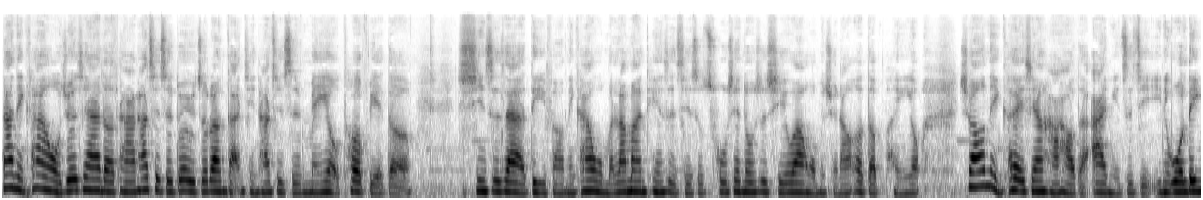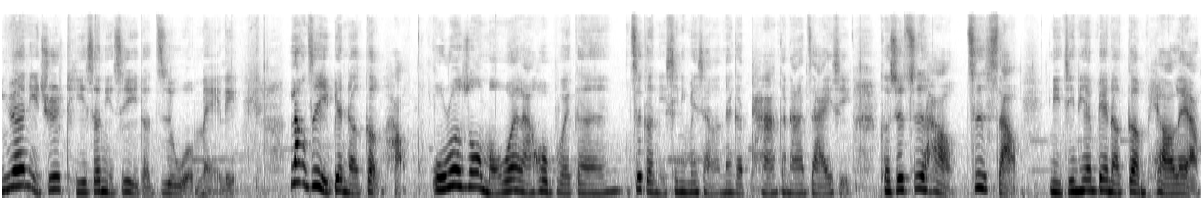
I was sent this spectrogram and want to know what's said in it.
那你看，我觉得现在的他，他其实对于这段感情，他其实没有特别的心思在的地方。你看，我们浪漫天使其实出现都是希望我们选到二的朋友，希望你可以先好好的爱你自己。我宁愿你去提升你自己的自我魅力。让自己变得更好。无论说我们未来会不会跟这个你心里面想的那个他跟他在一起，可是至少至少你今天变得更漂亮、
